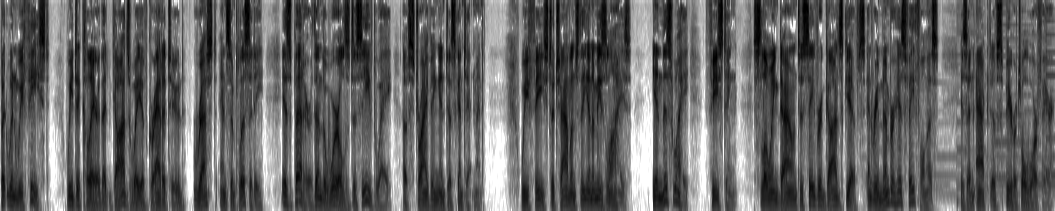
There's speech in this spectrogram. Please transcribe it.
But when we feast, we declare that God's way of gratitude, rest, and simplicity is better than the world's deceived way of striving and discontentment. We feast to challenge the enemy's lies. In this way, feasting, slowing down to savor God's gifts and remember His faithfulness, is an act of spiritual warfare.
